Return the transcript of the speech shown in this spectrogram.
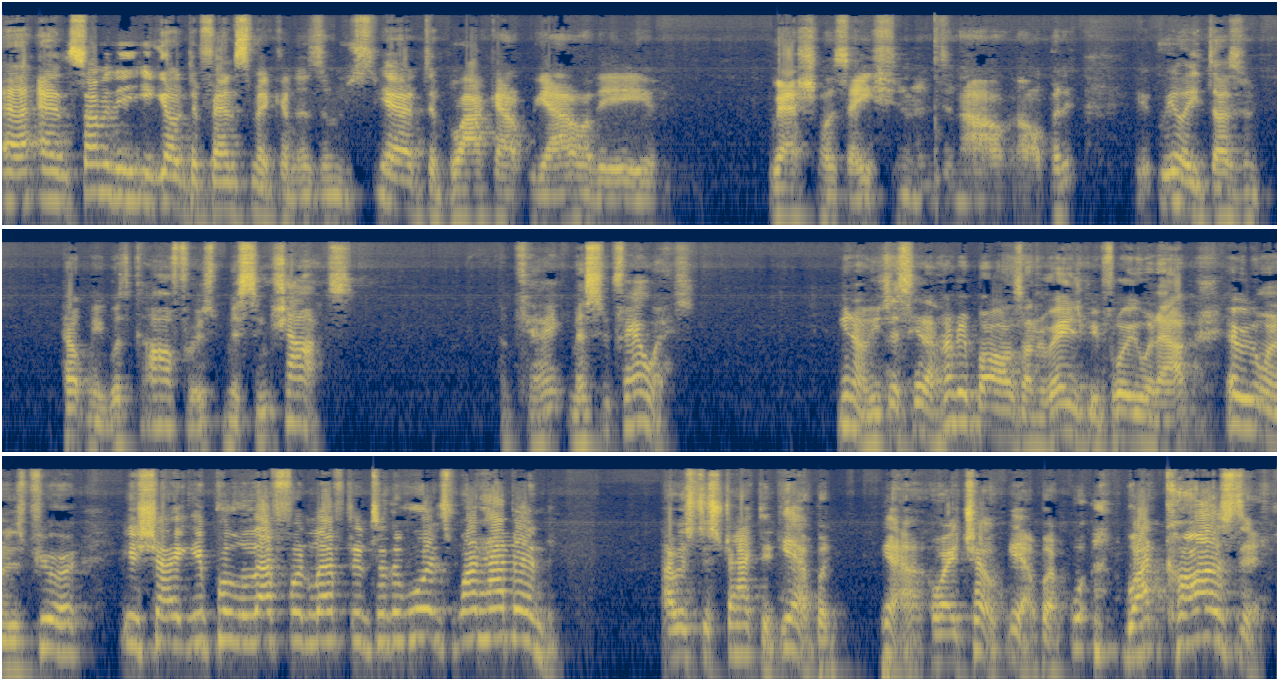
Uh, and some of the ego defense mechanisms, yeah, to block out reality rationalization and denial and all, but it, it really doesn't help me with golfers missing shots. Okay, missing fairways. You know, you just hit 100 balls on the range before you went out. Everyone is pure. You shot, you pull the left foot left into the woods. What happened? I was distracted. Yeah, but yeah, or I choked. Yeah, but what caused it?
